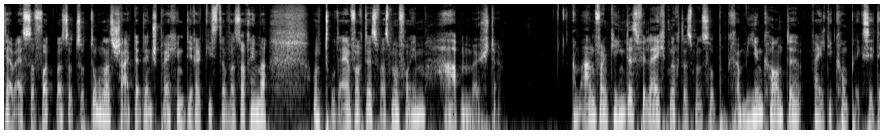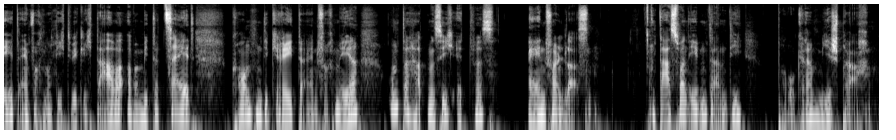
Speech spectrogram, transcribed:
Der weiß sofort, was er zu tun hat, schaltet entsprechend die Register, was auch immer und tut einfach das, was man von ihm haben möchte. Am Anfang ging das vielleicht noch, dass man so programmieren konnte, weil die Komplexität einfach noch nicht wirklich da war, aber mit der Zeit konnten die Geräte einfach mehr und da hat man sich etwas einfallen lassen. Und das waren eben dann die Programmiersprachen.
